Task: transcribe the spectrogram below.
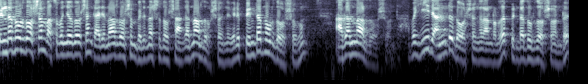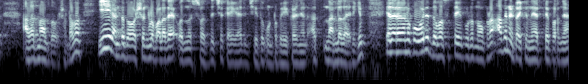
പിണ്ടനൂർ ദോഷം വസുപഞ്ചദോഷം കരിനാർ ദോഷം ബലിനക്ഷ ദോഷം അകന്നാൾ ദോഷം എന്നിവർ പിണ്ടനൂർ ദോഷവും അകന്നാൾ ദോഷമുണ്ട്. അപ്പോൾ ഈ രണ്ട് ദോഷങ്ങളാണുള്ളത്. പിണ്ടനൂർ ദോഷമുണ്ട് അകന്നാൾ ദോഷമുണ്ട്. അപ്പം ഈ രണ്ട് ദോഷങ്ങൾ വളരെ ഒന്ന് ശ്രദ്ധിച്ച് കൈകാര്യം ചെയ്ത് കൊണ്ടുപോയി കഴിഞ്ഞാൽ അത് നല്ലതായിരിക്കും. ഏതായാലും നമുക്ക് ഒരു ദിവസത്തേക്ക് കൂടെ നോക്കണം. അതിനിടയ്ക്ക് നേരത്തെ പറഞ്ഞ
